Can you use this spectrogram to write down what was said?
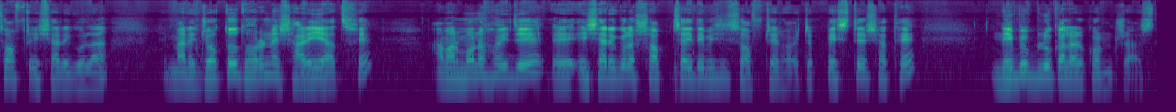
সফট এই শাড়িগুলা মানে যত ধরনের শাড়ি আছে, আমার মনে হয় যে এই শাড়িগুলো সবচাইতে বেশি সফটের হয়। এটা পেস্টের সাথে নেভি ব্লু কালার কন্ট্রাস্ট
